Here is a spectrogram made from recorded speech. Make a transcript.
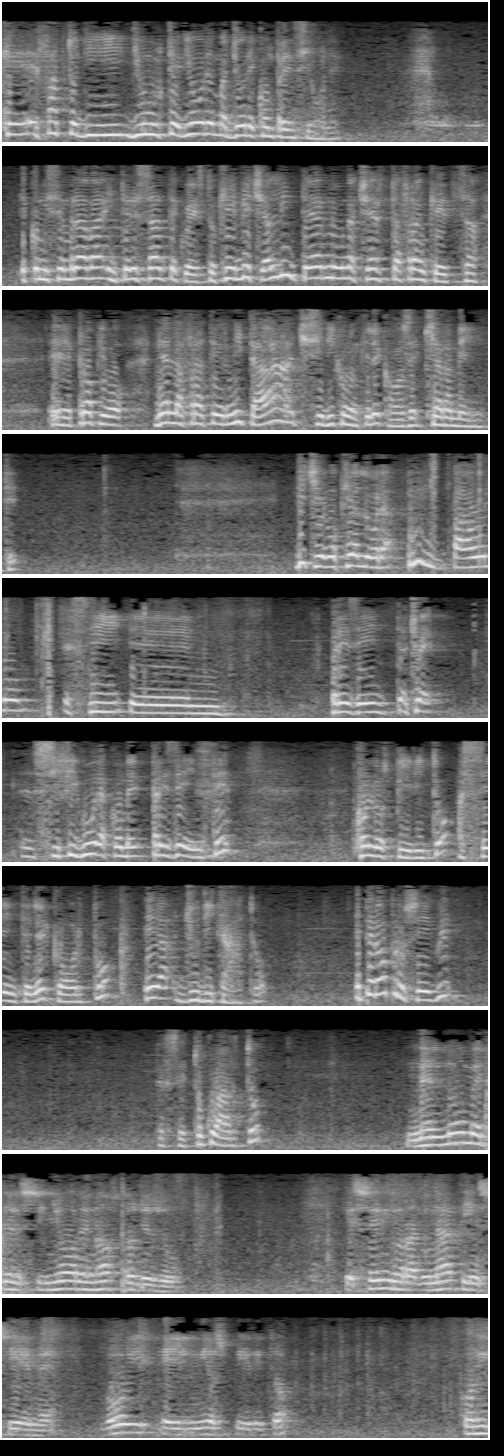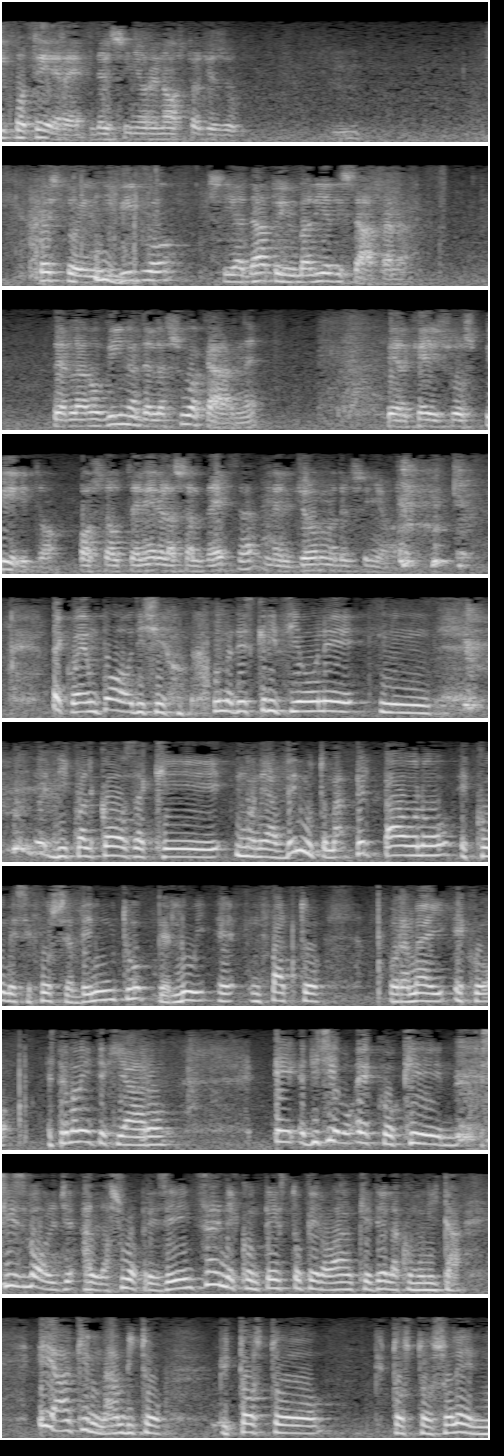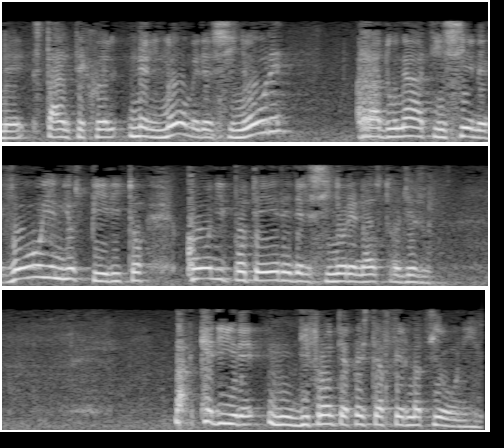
che è fatto di, di un'ulteriore maggiore comprensione. Ecco, mi sembrava interessante questo, che invece all'interno una certa franchezza, eh, proprio nella fraternità ci si dicono anche le cose chiaramente. Dicevo che allora Paolo si eh, presenta, cioè eh, si figura come presente con lo spirito, assente nel corpo e ha giudicato. E però prosegue, versetto quarto, nel nome del Signore nostro Gesù, essendo radunati insieme voi e il mio spirito, con il potere del Signore nostro Gesù. Questo individuo sia dato in balia di Satana per la rovina della sua carne, perché il suo spirito possa ottenere la salvezza nel giorno del Signore. Ecco, è un po' dicevo, una descrizione mh, di qualcosa che non è avvenuto, ma per Paolo è come se fosse avvenuto, per lui è un fatto oramai ecco, estremamente chiaro. E dicevo ecco, che si svolge alla sua presenza nel contesto però anche della comunità e anche in un ambito piuttosto, piuttosto solenne, stante quel nel nome del Signore radunati insieme voi e il mio spirito con il potere del Signore nostro Gesù. Ma che dire mm, di fronte a queste affermazioni?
